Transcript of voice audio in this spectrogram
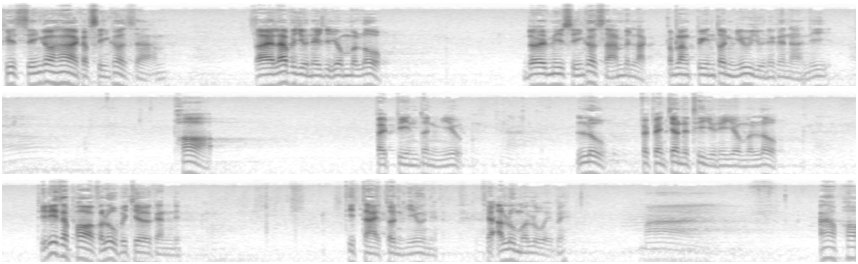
ผิดศีลข้อห้ากับศีลข้อสามตายแล้วไปอยู่ในยมโลก โดยมีศีลข้อสามเป็นหลักกำลังปีนต้นงิ้วอยู่ในขณะนี้ พ่อไปปีนต้นงิ้ว ลูกไปเป็นเจ้าหน้าที่อยู่ในยมโลก ทีนี้ถ้าพ่อกับลูกไปเจอกันเนี่ยที่ใต้ต้นงิ้วเนี่ย จะอารมณ์อร่วยไหมไม่อ้าวพ่อ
